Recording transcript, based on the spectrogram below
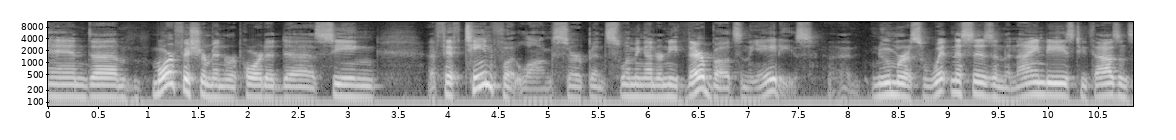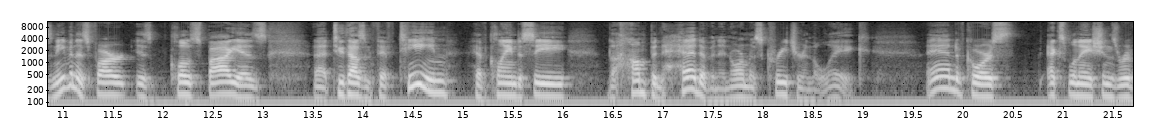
And um, more fishermen reported uh, seeing a 15 foot long serpent swimming underneath their boats in the 80s. Numerous witnesses in the 90s, 2000s, and even as far as close by as uh, 2015 have claimed to see the hump and head of an enormous creature in the lake. And of course, explanations re-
